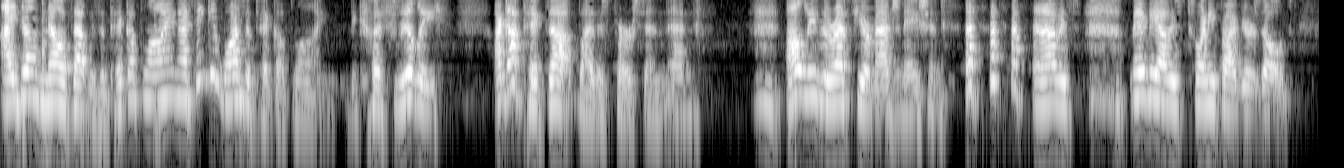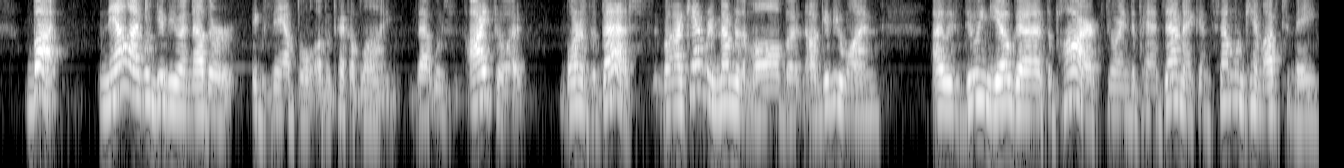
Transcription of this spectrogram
I don't know if that was a pickup line. I think it was a pickup line because really, I got picked up by this person, and I'll leave the rest to your imagination. and I was maybe I was 25 years old. But now I will give you another example of a pickup line that was, I thought, one of the best. But I can't remember them all, but I'll give you one. I was doing yoga at the park during the pandemic, and someone came up to me,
